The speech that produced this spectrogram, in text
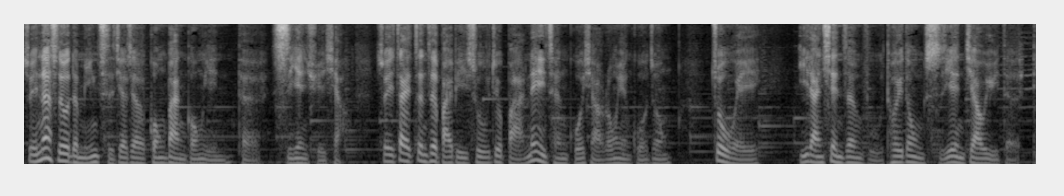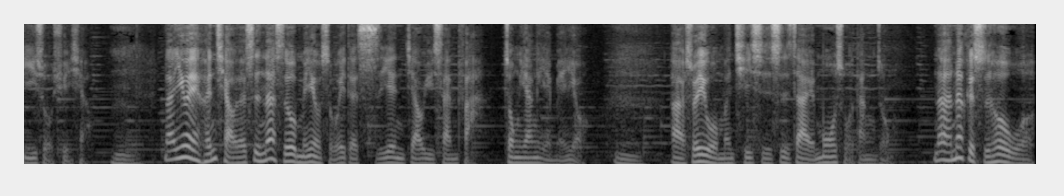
所以那时候的名词就叫公办公营的实验学校。所以在政策白皮书就把内城国小、荣源国中作为宜兰县政府推动实验教育的第一所学校。嗯那因为很巧的是，那时候没有所谓的实验教育三法，中央也没有嗯啊，所以我们其实是在摸索当中。那那个时候我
